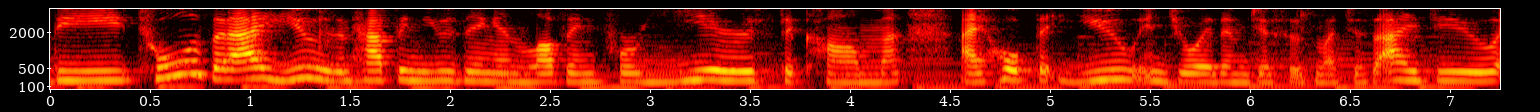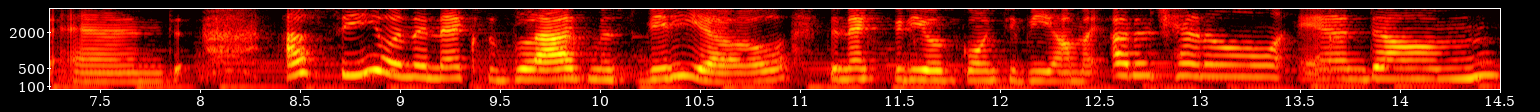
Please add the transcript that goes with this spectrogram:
the tools that I use and have been using and loving for years to come. I hope that you enjoy them just as much as I do and I'll see you in the next Vlogmas video. The next video is going to be on my other channel and um,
